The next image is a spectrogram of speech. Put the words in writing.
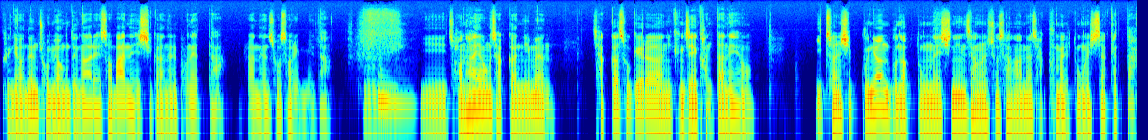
그녀는 조명 등 아래서 많은 시간을 보냈다라는 소설입니다. 음. 음. 이 전하영 작가님은 작가 소개란이 굉장히 간단해요. 2019년 문학동네 신인상을 수상하며 작품 활동을 시작했다.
